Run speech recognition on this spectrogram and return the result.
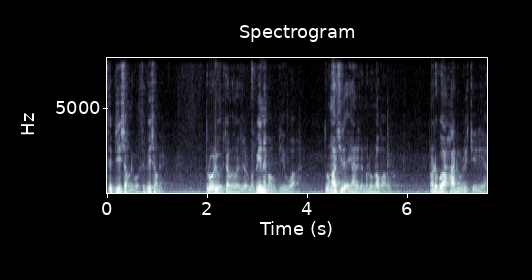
စစ်ပြေးရှောင်တွေပေါ့စစ်ပြေးရှောင်တွေ သူတို့တွေကိုကျမ်းမာရေးကျွန်တော်မပေးနိုင်ပါဘူးပြေးဖို့ကသူတို့မှရှိတဲ့အရာတွေလည်းမလုံလောက်ပါဘူးနောက်တစ်ခုက hard to reach area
